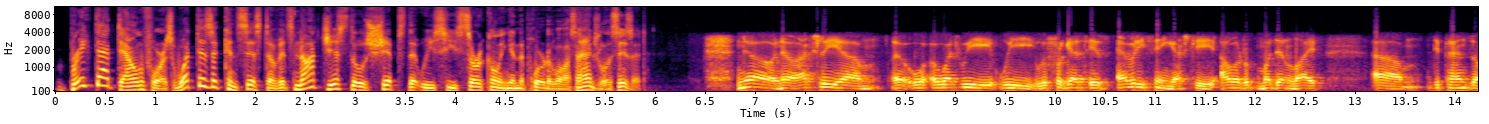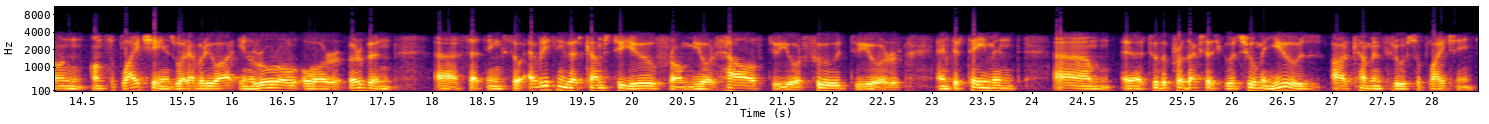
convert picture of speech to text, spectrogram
Break that down for us. What does it consist of? It's not just those ships that we see circling in the port of Los Angeles, is it? No, no. Actually, um, uh, what we, we, we forget is everything, actually, our modern life um, depends on, on supply chains, wherever you are in rural or urban uh, settings. So everything that comes to you, from your health to your food to your entertainment um, uh, to the products that you consume and use, are coming through supply chains.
